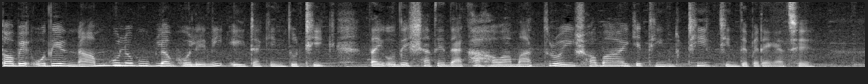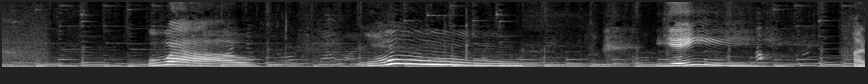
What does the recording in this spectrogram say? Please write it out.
তবে ওদের নামগুলো বুবলা ভোলেনি এইটা কিন্তু ঠিক। তাই ওদের সাথে দেখা হওয়া মাত্রই সবাইকে ঠিক ঠিক চিনতে পেরে গেছে! Yay! আর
